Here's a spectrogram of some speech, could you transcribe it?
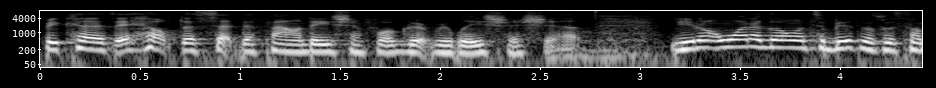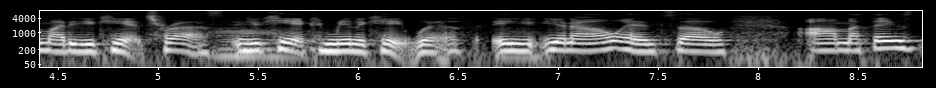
because it helped us set the foundation for a good relationship. You don't want to go into business with somebody you can't trust, and you can't mm-hmm. communicate with, you, know. And so, um, I think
